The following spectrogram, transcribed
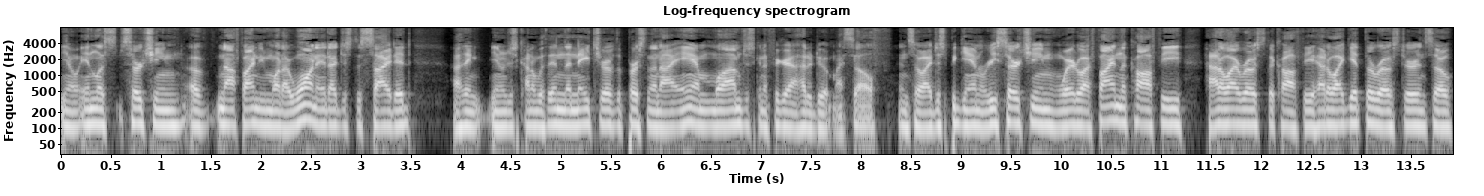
you know, endless searching of not finding what I wanted, I just decided, I think, you know, just kind of within the nature of the person that I am, well, I'm just going to figure out how to do it myself. And so I just began researching where do I find the coffee? How do I roast the coffee? How do I get the roaster? And so,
